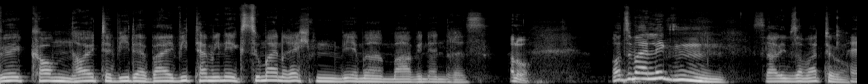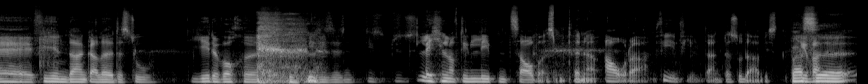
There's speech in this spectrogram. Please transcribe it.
willkommen heute wieder bei Vitamin X. Zu meinen Rechten, wie immer, Marvin Endres. Hallo. Und zu meinen Linken, Salim Samato. Hey, vielen Dank alle, dass du jede Woche dieses, dieses, Lächeln auf den Lippen zauberst mit deiner Aura. Vielen, vielen Dank, dass du da bist. Was, äh,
